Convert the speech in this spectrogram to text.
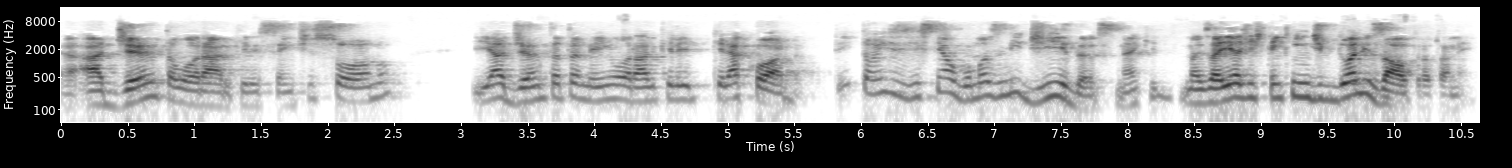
é, adianta o horário que ele sente sono e adianta também o horário que ele, que ele acorda. Então, existem algumas medidas, né, que, mas aí a gente tem que individualizar o tratamento.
